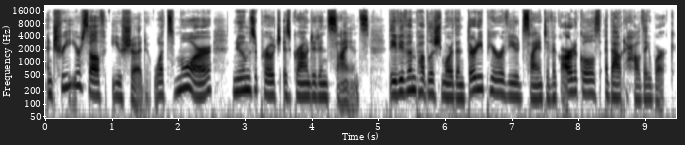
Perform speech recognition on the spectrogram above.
And treat yourself, you should. What's more, Noom's approach is grounded in science. They've even published more than 30 peer reviewed scientific articles about how they work.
